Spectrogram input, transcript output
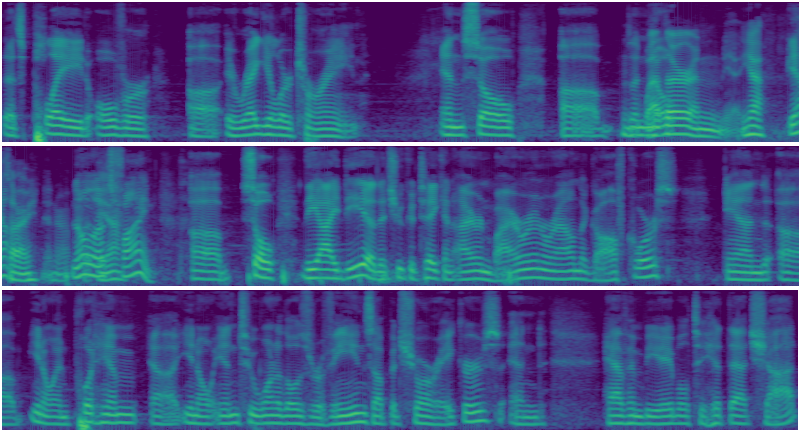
that's played over uh, irregular terrain, and so uh, the no- weather and yeah, yeah. Sorry, interrupt, No, but that's yeah. fine. Uh, so the idea that you could take an Iron Byron around the golf course and uh, you know and put him uh, you know into one of those ravines up at Shore Acres and have him be able to hit that shot,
